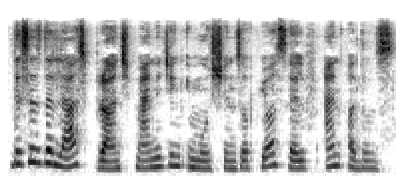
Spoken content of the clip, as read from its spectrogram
This is the last branch managing emotions of yourself and others.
